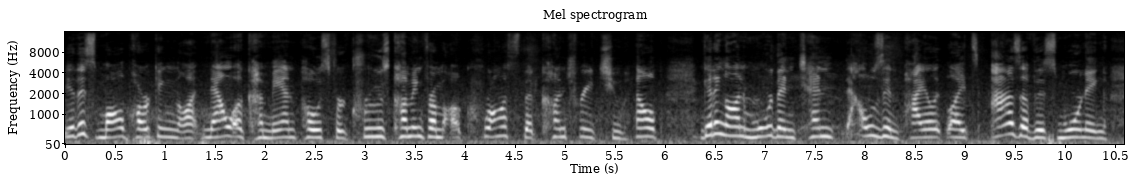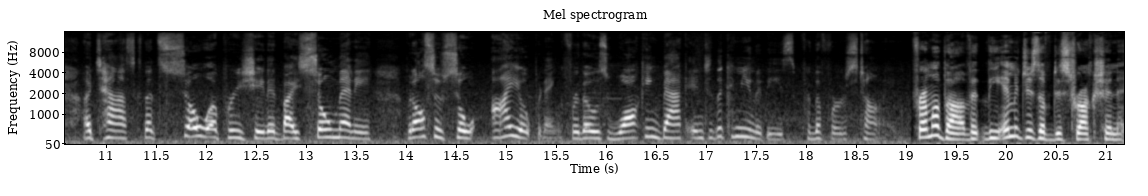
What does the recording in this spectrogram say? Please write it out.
Yeah, this mall parking lot now a command post for crews coming from across the country to help, getting on more than 10,000 pilot lights as of this morning, a task that's so appreciated by so many, but also so eye opening for those walking back into the communities for the first time. From above, the images of destruction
